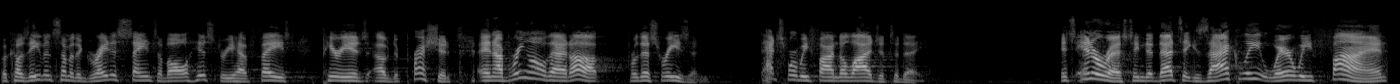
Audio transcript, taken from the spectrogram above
because even some of the greatest saints of all history have faced periods of depression. And I bring all that up for this reason. That's where we find Elijah today. It's interesting that that's exactly where we find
